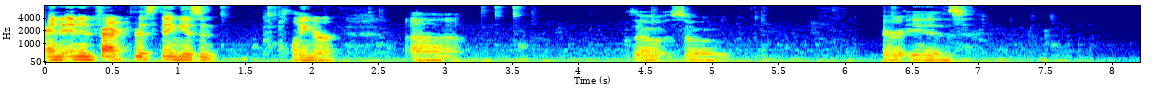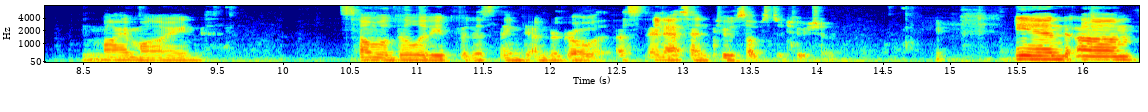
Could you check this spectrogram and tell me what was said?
and and in fact, this thing isn't planar uh, so, so there is, in my mind, some ability for this thing to undergo a, an SN2 substitution. And, um,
